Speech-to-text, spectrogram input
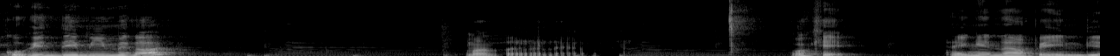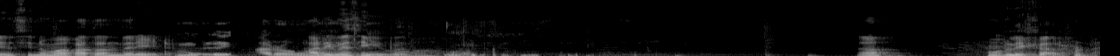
කොහෙන්දේ මීම එකා මතනෑ ඕකේ තැන්ගන්න අප ඉන්දියන් සිනමා කතන්දරයට මුලේ කර හරිම සිම්ප මුලි කරුණ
